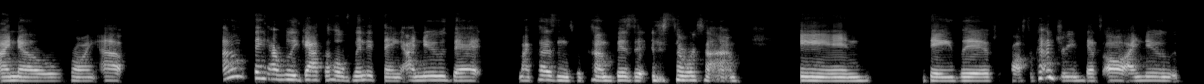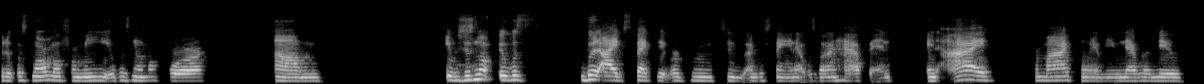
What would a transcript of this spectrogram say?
I know growing up, I don't think I really got the whole blended thing. I knew that my cousins would come visit in the summertime and they lived across the country. That's all I knew. But it was normal for me. It was normal for um it was just not it was what I expected or grew to understand that was going to happen. And I, from my point of view, never knew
